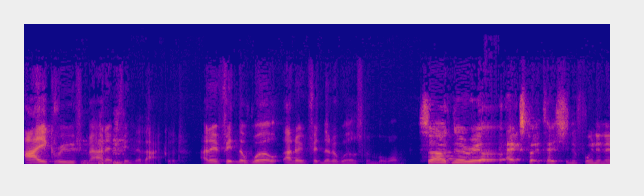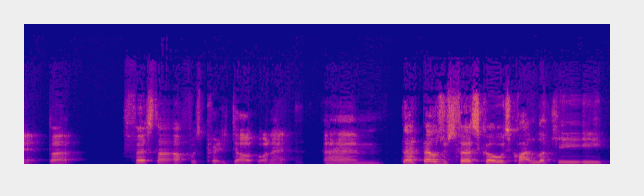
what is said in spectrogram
I I agree with you, mate. I don't think they're that good. I don't think the world. I don't think they're the world's number one. So I had no real expectation of winning it, but first half was pretty dog, wasn't it? Um, Belgium's first goal was quite lucky.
